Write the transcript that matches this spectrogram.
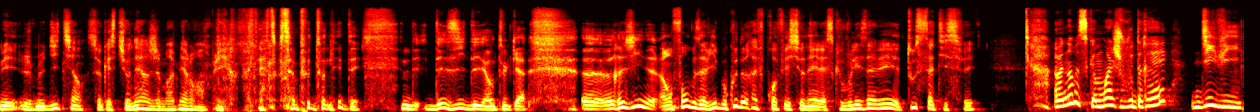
mais je me dis, tiens, ce questionnaire, j'aimerais bien le remplir. Peut-être que ça peut donner des, des, idées en tout cas. Euh, Régine, enfant, vous aviez beaucoup de rêves professionnels. Est-ce que vous les avez tous satisfaits? Ah Non, parce que moi je voudrais Divi.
